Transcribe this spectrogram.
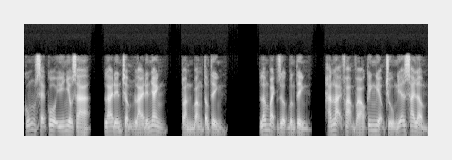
cũng sẽ cố ý nhiều xa, lái đến chậm, lái đến nhanh, toàn bằng tâm tình. Lâm bạch dược bừng tỉnh, hắn lại phạm vào kinh nghiệm chủ nghĩa sai lầm.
